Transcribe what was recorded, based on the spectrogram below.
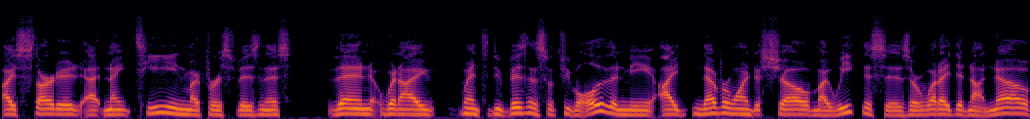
I started at 19 my first business. Then when I went to do business with people older than me, I never wanted to show my weaknesses or what I did not know.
